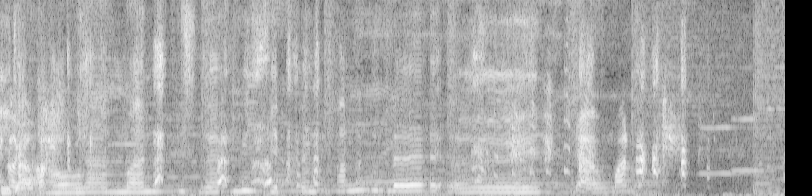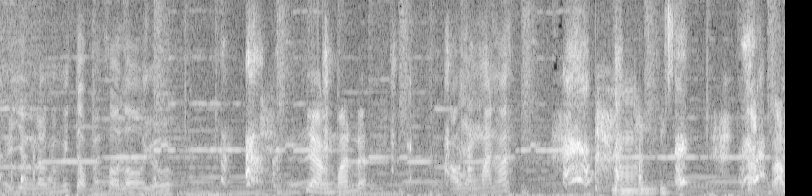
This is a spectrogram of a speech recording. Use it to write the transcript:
ที่จะเอางานมันและมีจิตเป็นพันเลยเอ่ยอย่างมันเฮ้ยยังเรายังไม่จบมันโซโล่อยู่ อย่างมันอะเอาอย่างมันวะหนังมันกลับกลับ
